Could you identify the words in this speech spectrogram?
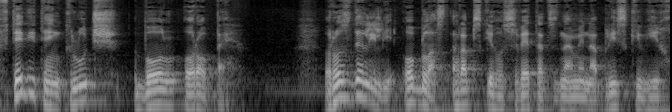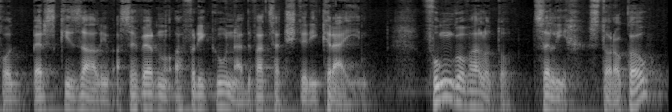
Vtedy ten kľúč bol o rope. Rozdelili oblast arabského sveta, to znamená Blízky východ, Perský záliv a Severnú Afriku na 24 krajín. Fungovalo to celých 100 rokov,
